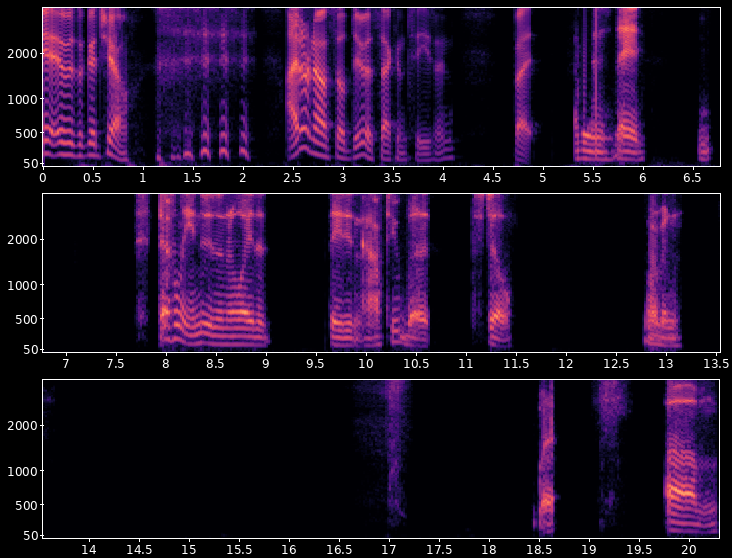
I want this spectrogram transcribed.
it, it was a good show. I don't know if they'll do a second season, but I mean, they definitely ended in a way that they didn't have to, but still would have been. But um,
